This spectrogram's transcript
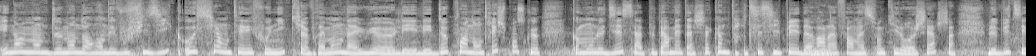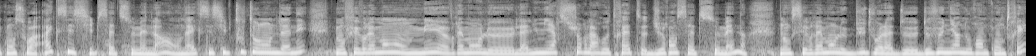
énormément de demandes en rendez-vous physique, aussi en téléphonique. Vraiment, on a eu les, les deux points d'entrée. Je pense que, comme on le disait, ça peut permettre à chacun de participer et d'avoir l'information qu'il recherche. Le but, c'est qu'on soit accessible cette semaine-là. On est accessible tout au long de l'année, mais on fait vraiment, on met euh, vraiment le, la lumière sur la retraite durant cette semaine. Donc, c'est vraiment le but, voilà, de, de venir nous rencontrer,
